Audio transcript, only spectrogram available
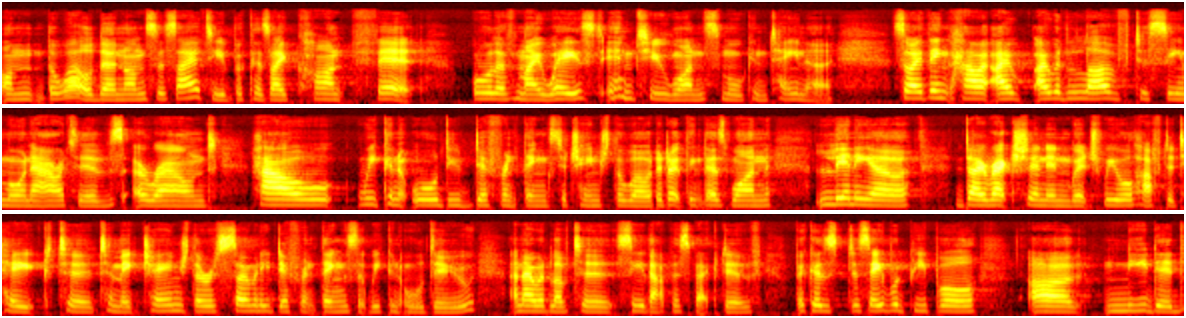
on the world and on society because I can't fit all of my waste into one small container. So I think how I, I would love to see more narratives around how we can all do different things to change the world. I don't think there's one linear direction in which we all have to take to, to make change. There are so many different things that we can all do, and I would love to see that perspective because disabled people are needed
